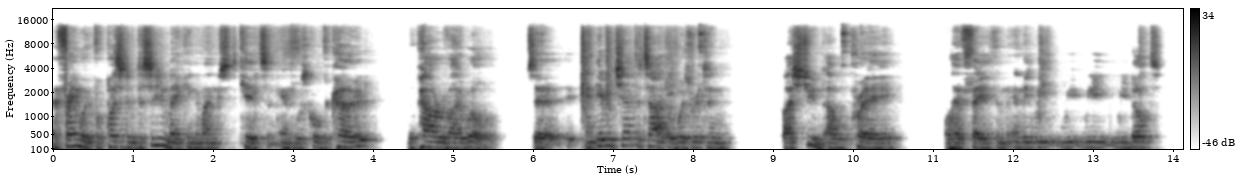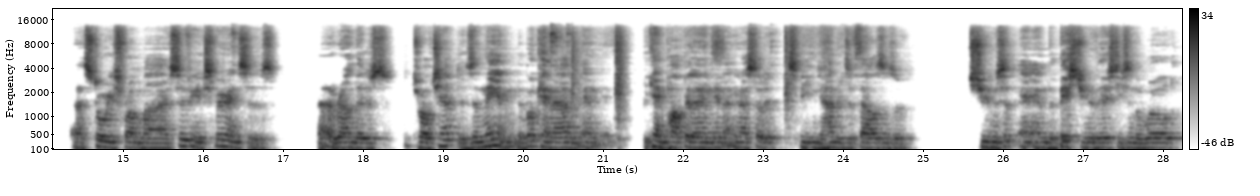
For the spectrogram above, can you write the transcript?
a framework for positive decision making amongst kids, and, and, it was called The Code, The Power of I Will. So, and every chapter title was written by student. I will pray, I'll have faith, and, and then we we we, we built uh, stories from my surfing experiences uh, around those twelve chapters, and then the book came out and, and became popular, and then you know I started speaking to hundreds of thousands of students and, and the best universities in the world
